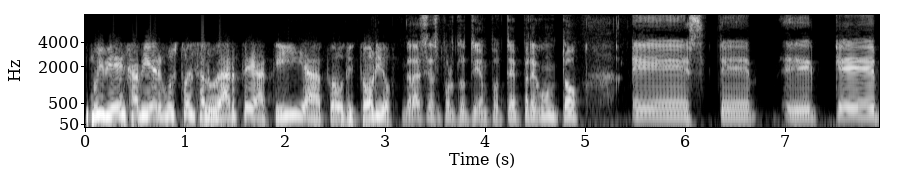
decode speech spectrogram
Muy bien, Javier, gusto en saludarte a ti y a tu auditorio. Gracias por tu tiempo. Te pregunto, este, eh, ¿qué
